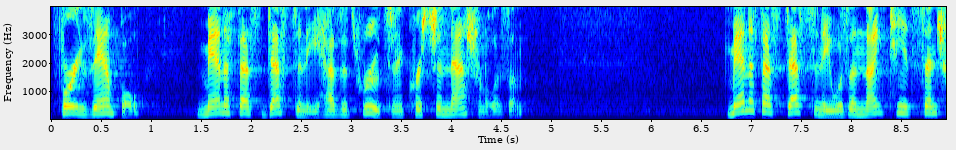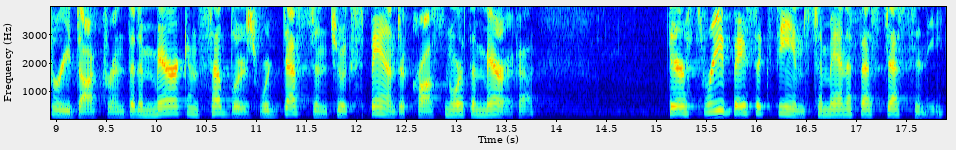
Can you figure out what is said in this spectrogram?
For example, Manifest Destiny has its roots in Christian nationalism. Manifest Destiny was a 19th century doctrine that American settlers were destined to expand across North America there are three basic themes to Manifest Destiny.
